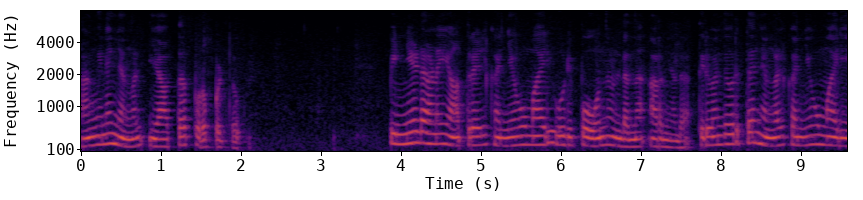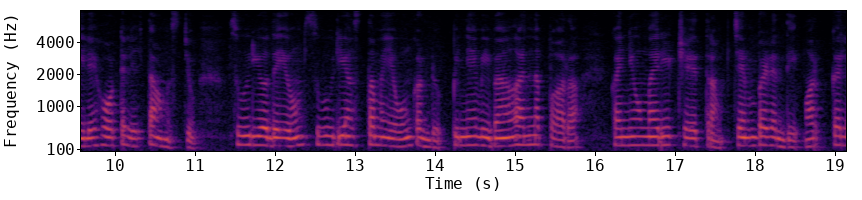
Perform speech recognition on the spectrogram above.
അങ്ങനെ ഞങ്ങൾ യാത്ര പുറപ്പെട്ടു. പിന്നീടാണ് യാത്രയിൽ കന്യാകുമാരി കൂടി പോകുന്നുണ്ടെന്ന് അറിഞ്ഞത്. തിരുവനന്തപുരത്ത് ഞങ്ങൾ കന്യാകുമാരിയിലെ ഹോട്ടലിൽ താമസിച്ചു. സൂര്യോദയവും സൂര്യാസ്തമയവും കണ്ടു. പിന്നെ വിവേകാനന്ദപ്പാറ കന്യാകുമാരി ക്ഷേത്രം ചെമ്പഴന്തി വർക്കല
